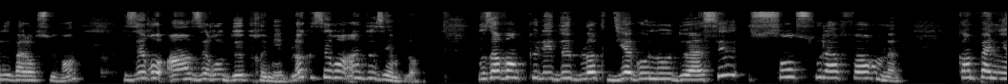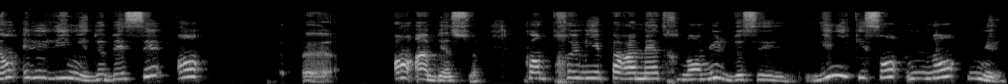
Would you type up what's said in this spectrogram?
les valeurs suivantes. 0, 1, 0, 2, premier bloc, 0, 1, deuxième bloc. Nous avons que les deux blocs diagonaux de AC sont sous la forme compagnon et les lignes de BC en, euh, en 1, bien sûr. Comme premier paramètre non nul de ces lignes qui sont non nulles.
